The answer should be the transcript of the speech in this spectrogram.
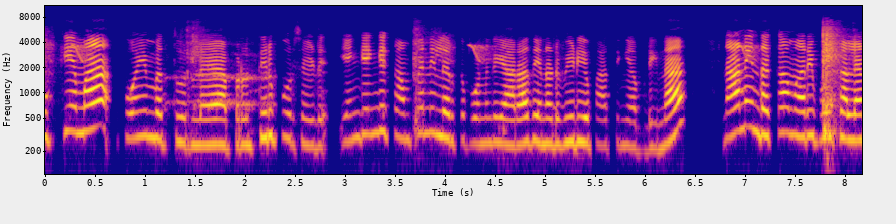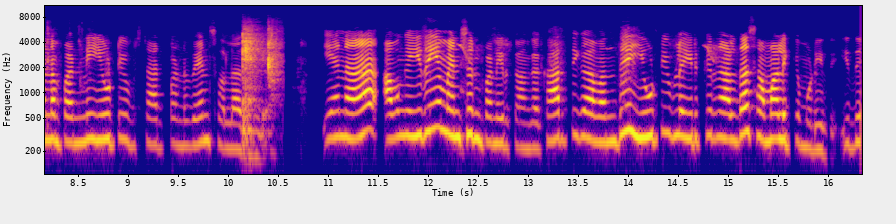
முக்கியமாக கோயம்புத்தூரில் அப்புறம் திருப்பூர் சைடு எங்கெங்கே கம்பெனியில் இருக்க பொண்ணுங்க யாராவது என்னோட வீடியோ பார்த்தீங்க அப்படின்னா நானும் இந்த அக்கா மாதிரி போய் கல்யாணம் பண்ணி யூடியூப் ஸ்டார்ட் பண்ணுவேன்னு சொல்லாதீங்க. ஏன்னா அவங்க இதையும் மென்ஷன் பண்ணியிருக்காங்க கார்த்திகா வந்து யூடியூப்ல இருக்கிறனால தான் சமாளிக்க முடியுது. இது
